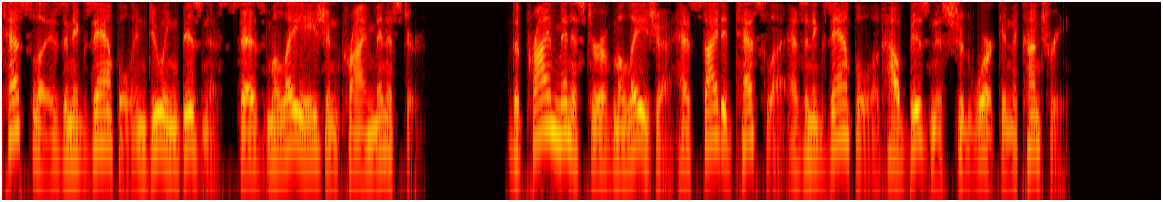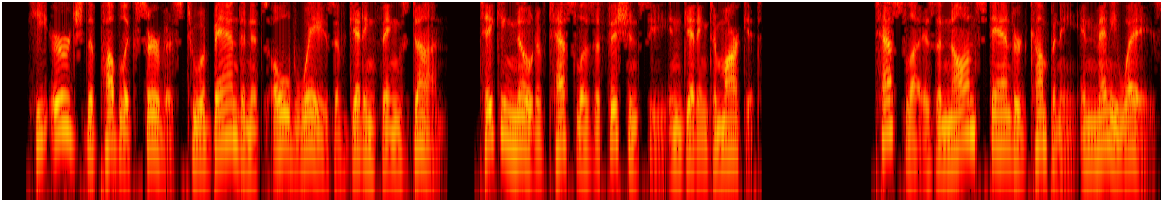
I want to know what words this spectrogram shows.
Tesla is an example in doing business, says Malaysian Prime Minister. The Prime Minister of Malaysia has cited Tesla as an example of how business should work in the country. He urged the public service to abandon its old ways of getting things done, taking note of Tesla's efficiency in getting to market. Tesla is a non standard company in many ways.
